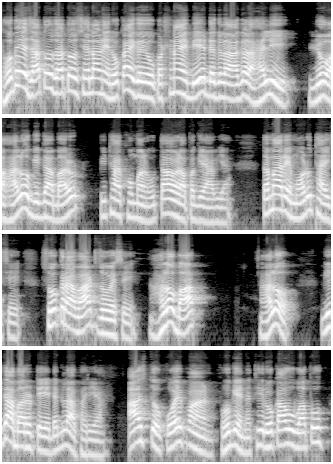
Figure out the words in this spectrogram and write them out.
ધોબે જાતો જાતો સેલાણે રોકાઈ ગયો. કઠણાએ બે ડગલા આગળ હાલી લ્યો, હાલો ગીગા બારોટ પીઠા ખુમાણ ઉતાવળા પગે આવ્યા. તમારે મોડું થાય છે. છોકરા વાટ જોવે છે. હાલો બાપ. હાલો. ગીગા બારોટે ડગલા ભર્યા. આજ તો કોઈ પણ ભોગે નથી રોકાવું બાપુ.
